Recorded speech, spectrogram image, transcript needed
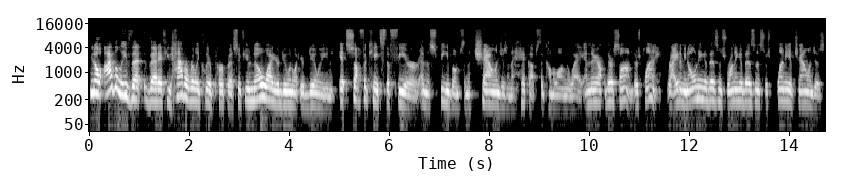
you know, I believe that that if you have a really clear purpose, if you know why you're doing what you're doing, it suffocates the fear and the speed bumps and the challenges and the hiccups that come along the way. And there there's some, there's plenty, right? I mean, owning a business, running a business, there's plenty of challenges.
